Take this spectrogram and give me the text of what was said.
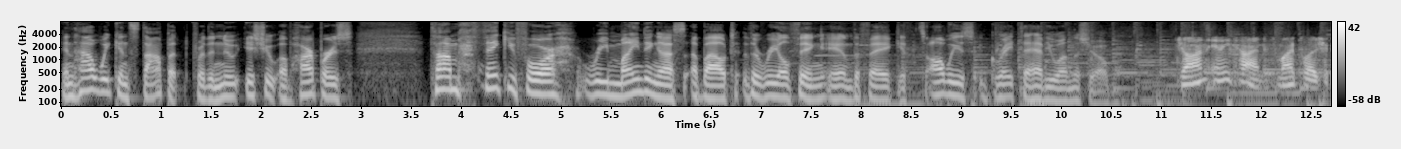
and how we can stop it for the new issue of Harper's. Tom, thank you for reminding us about the real thing and the fake. It's always great to have you on the show. John, anytime. It's my pleasure.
